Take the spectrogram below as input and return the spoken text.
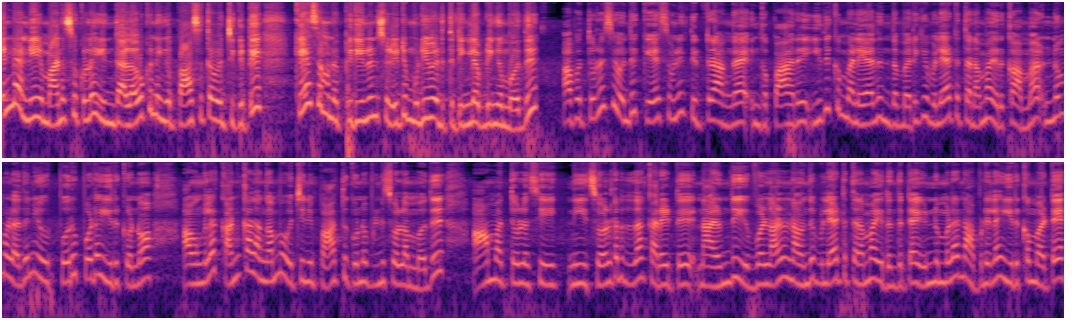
என்ன நீ மனசுக்குள்ளே இந்த அளவுக்கு நீங்கள் பாசத்தை வச்சுக்கிட்டு கேசவனை பிரியணும்னு சொல்லிட்டு முடிவு எடுத்துட்டீங்களே அப்படிங்கும்போது அப்போ துளசி வந்து கேசவனையும் திட்டுறாங்க. இங்கே பாரு இதுக்கு மேலேயாவது இந்த மாதிரிக்கு விளையாட்டுத்தனமாக இருக்காமல் இன்னும் நீ ஒரு பொறுப்போட இருக்கணும். அவங்கள கண்கலங்காமல் வச்சு நீ பார்த்துக்கணும் அப்படின்னு சொல்லும்போது ஆமாம் துளசி நீ சொல்கிறது தான் கரெக்டு நான் வந்து இவ்வளோ நாள் நான் வந்து விளையாட்டுத்தனமாக இருந்துட்டேன். இன்னுமெல்லாம் நான் அப்படிலாம் இருக்க மாட்டேன்.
